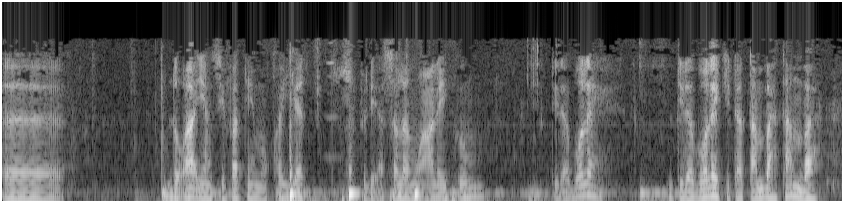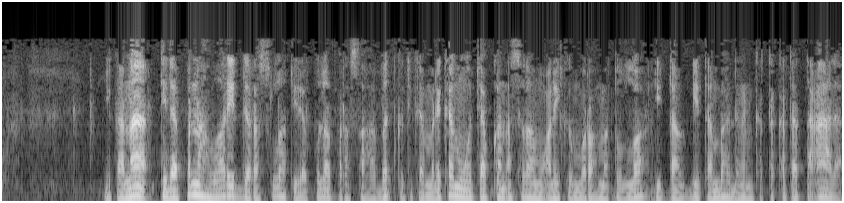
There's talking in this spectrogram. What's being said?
Eh, doa yang sifatnya muqayyad seperti assalamualaikum tidak boleh tidak boleh kita tambah-tambah ya, karena tidak pernah warid dari Rasulullah tidak pula para sahabat ketika mereka mengucapkan assalamualaikum warahmatullah ditambah dengan kata-kata ta'ala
